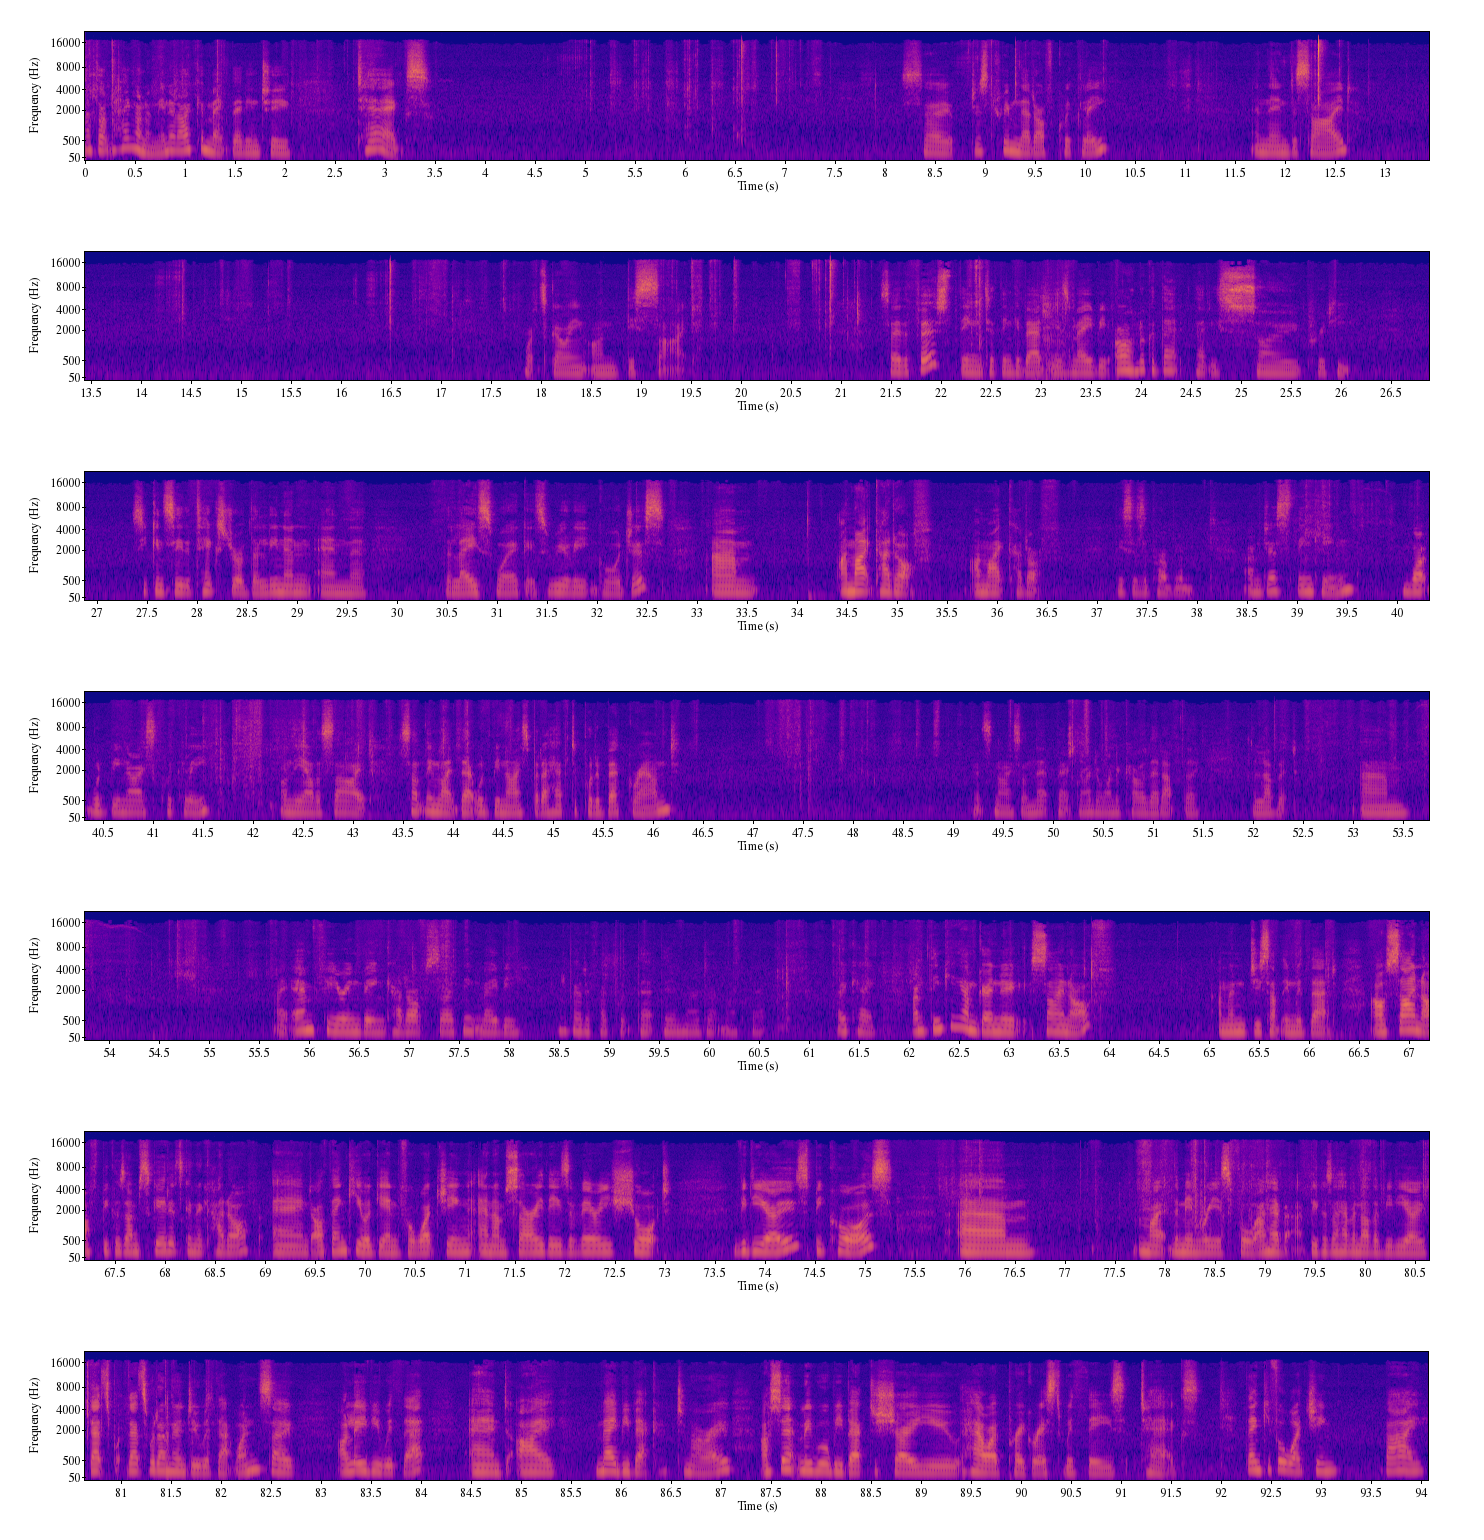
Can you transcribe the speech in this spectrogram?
I thought, hang on a minute, I can make that into tags. So just trim that off quickly and then decide what's going on this side. So the first thing to think about is maybe, oh, look at that. That is so pretty. So you can see the texture of the linen and the, the lace work. It's really gorgeous. Um, I might cut off. I might cut off. This is a problem. I'm just thinking what would be nice quickly on the other side. Something like that would be nice, but I have to put a background. That's nice on that background. I want to colour that up though. I love it. Um, I am fearing being cut off, so I think maybe, what about if I put that there? No, I don't like that. Okay, I'm thinking I'm going to sign off. I'm going to do something with that. I'll sign off because I'm scared it's going to cut off and I'll thank you again for watching and I'm sorry these are very short videos because um, my the memory is full. I have because I have another video. That's what that's what I'm going to do with that one. So I'll leave you with that and I may be back tomorrow. I certainly will be back to show you how I've progressed with these tags. Thank you for watching. Bye.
